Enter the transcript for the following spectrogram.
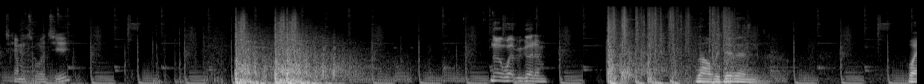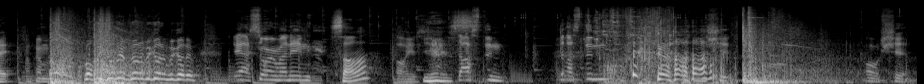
He's coming towards you. No way, we got him. No, we didn't. Wait. I'm coming. Bro, we got him, we got him, we got him, we got him. Yeah, I saw him run in. Sar? Oh, he's Yes. Dustin. Dustin. oh, shit. Oh shit.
